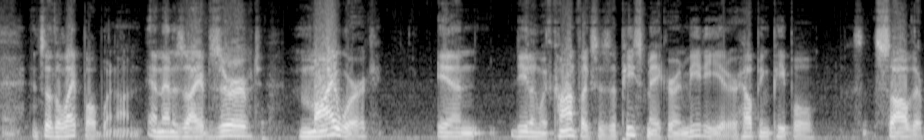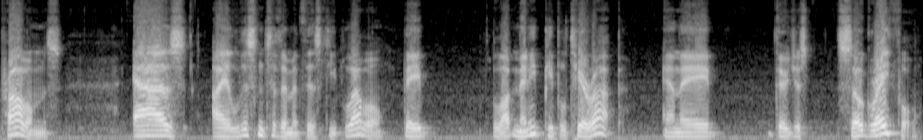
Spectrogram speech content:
Mm. And so the light bulb went on. And then as I observed my work in dealing with conflicts as a peacemaker and mediator, helping people solve their problems, as I listened to them at this deep level, they a lot many people tear up and they they're just so grateful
